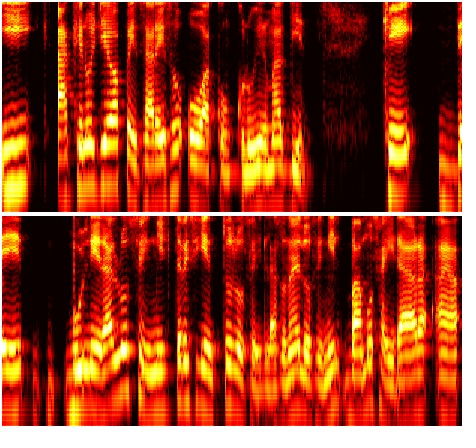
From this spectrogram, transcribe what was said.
¿Y a qué nos lleva a pensar eso o a concluir más bien? Que de vulnerar los 6.300, la zona de los 6.000, vamos a ir a,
